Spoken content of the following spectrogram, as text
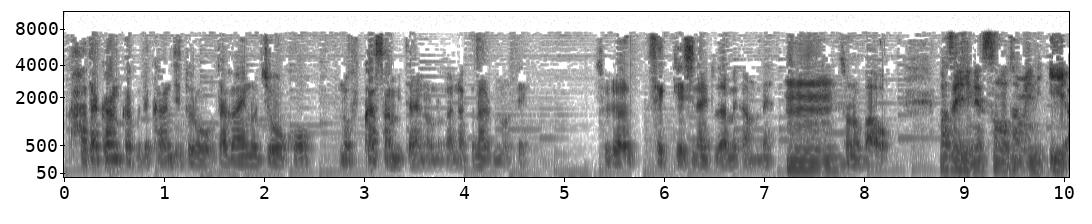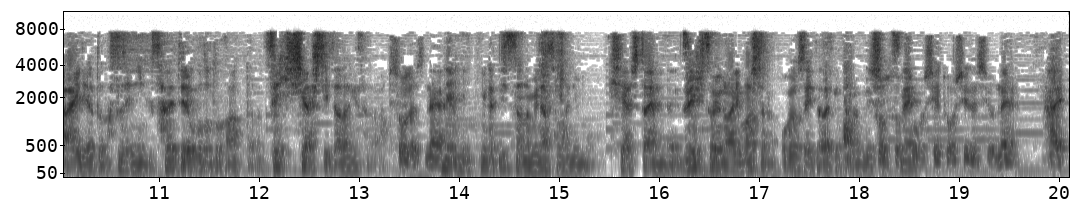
肌感覚で感じ取るお互いの情報の深さみたいなのがなくなるので、それは設計しないとダメかもね、うん。その場を。まあ、ぜひね、そのためにいいアイデアとかすでにされてることとかあったら、ぜひシェアしていただけたら、そうですね。ね、みみな、実際の皆様にもシェアしたいので、ぜひそういうのありましたらお寄せいただけたらあ嬉しいですね。そうそうそう、教えてほしいですよね。はい。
